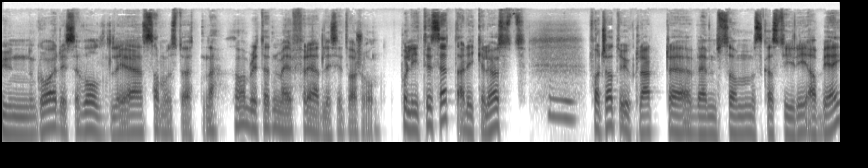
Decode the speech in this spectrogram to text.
unngår disse voldelige sammenstøtene, som har blitt en mer fredelig situasjon. Politisk sett er det ikke løst. Mm. Fortsatt uklart eh, hvem som skal styre i ABA,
